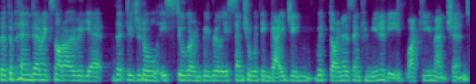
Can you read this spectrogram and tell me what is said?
that the pandemic's not over yet, that digital is still going to be really essential with engaging with donors and community, like you mentioned.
